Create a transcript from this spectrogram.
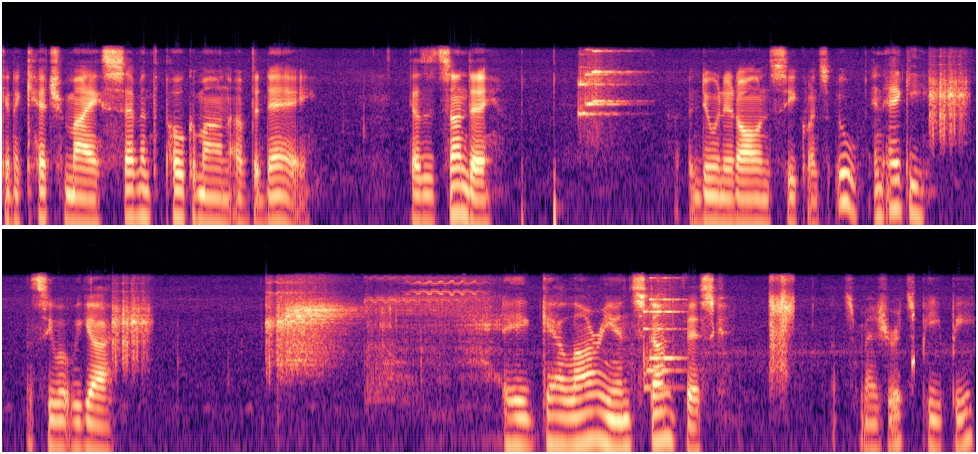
Gonna catch my seventh Pokemon of the day. Because it's Sunday. I've been doing it all in sequence. Ooh, an Eggy. Let's see what we got. A Galarian Stunfisk. Let's measure its peepee.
